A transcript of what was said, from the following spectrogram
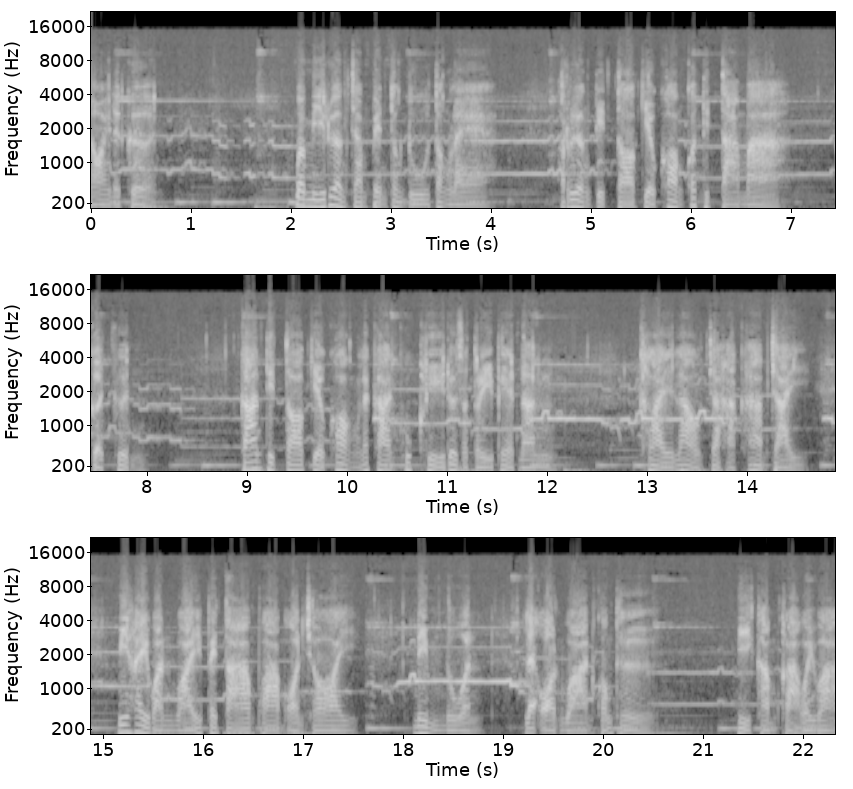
น้อยเหลือเกิน เมื่อมีเรื่องจำเป็นต้องดูต้องแล เรื่องติดต่อเกี่ยวข้องก็ติดตามมา เกิดขึ้น การติดต่อเกี่ยวข้องและการคุกคลีด้วยสตรีเพศนั้น ใครเล่าจะหักห้ามใจมิให้วันไหวไปตามความอ่อนช้อย นิ่มนวลและอ่อนหวานของเธอ มีคำกล่าวไว้ว่า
